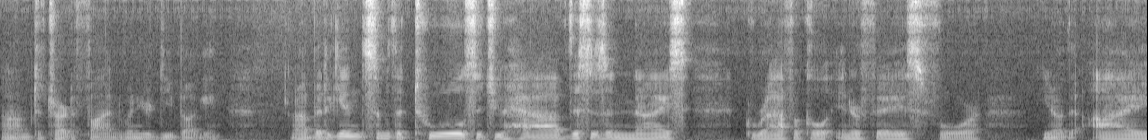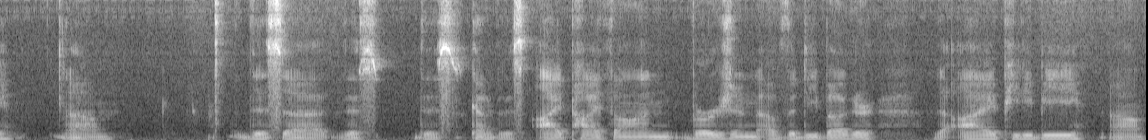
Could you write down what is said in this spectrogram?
um, to try to find when you're debugging. Uh, but again, some of the tools that you have, this is a nice graphical interface for you know the i um, this uh, this this kind of this IPython version of the debugger the IPDB. Um,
